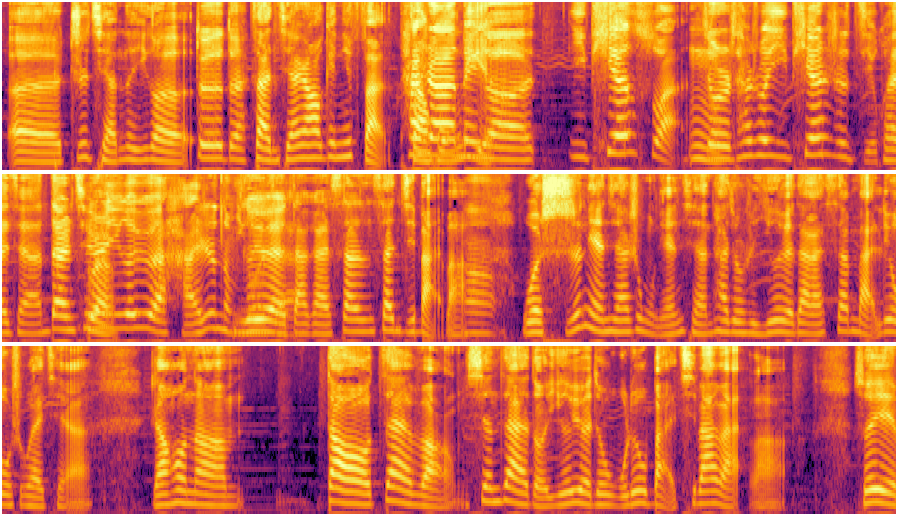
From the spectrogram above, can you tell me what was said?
呃之前的一个对对对，攒钱，然后给你返他是按。那个一天算，嗯就是他说一天是几块钱，但是其实一个月还是那么一个月大概三三几百吧，嗯，我十年前还是五年前，他就是一个月大概三百六十块钱，然后呢，到再往现在的一个月就五六百、七八百了，所以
